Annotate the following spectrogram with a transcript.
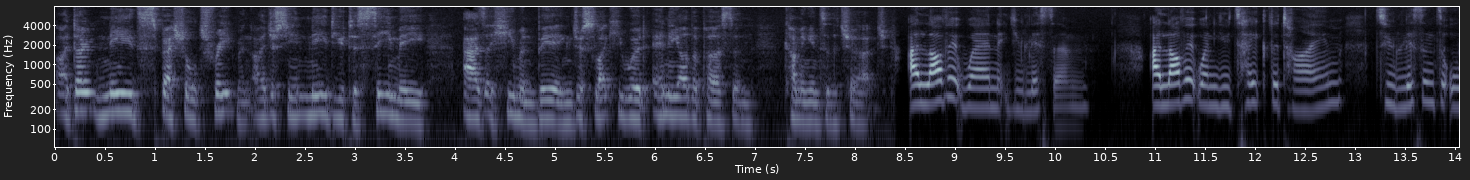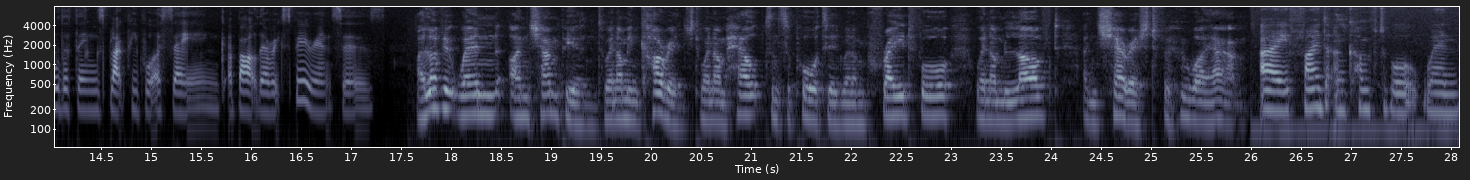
I don't need special treatment. I just need you to see me as a human being, just like you would any other person coming into the church. I love it when you listen. I love it when you take the time to listen to all the things black people are saying about their experiences. I love it when I'm championed, when I'm encouraged, when I'm helped and supported, when I'm prayed for, when I'm loved and cherished for who I am. I find it uncomfortable when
